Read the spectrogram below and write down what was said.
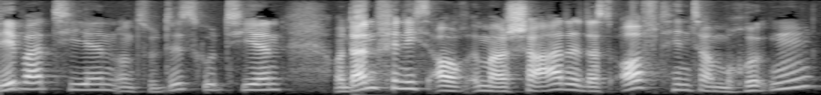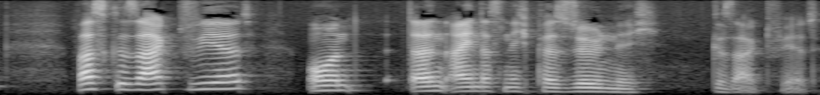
debattieren und zu diskutieren. Und dann finde ich es auch immer schade, dass oft hinterm Rücken was gesagt wird und dann ein das nicht persönlich gesagt wird.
